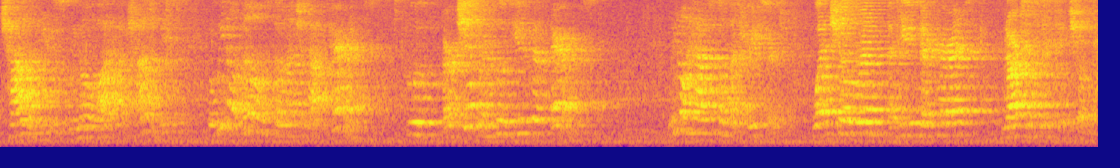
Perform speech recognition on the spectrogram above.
child abuse. We know a lot about child abuse, but we don't know so much about parents who are children who abuse their parents. We don't have so much research. What children abuse their parents? Narcissistic children.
